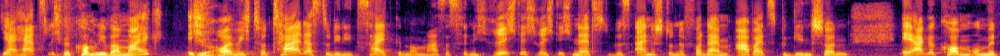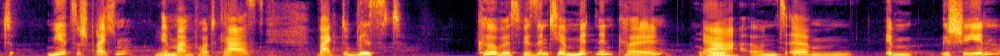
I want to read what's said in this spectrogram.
Ja, herzlich willkommen, lieber Mike. Ich ja, freue mich total, dass du dir die Zeit genommen hast. Das finde ich richtig, richtig nett. Du bist eine Stunde vor deinem Arbeitsbeginn schon eher gekommen, um mit mir zu sprechen hm. in meinem Podcast. Mike, du bist Kürbis. Wir sind hier mitten in Köln. Ja, ja und ähm, im Geschehen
